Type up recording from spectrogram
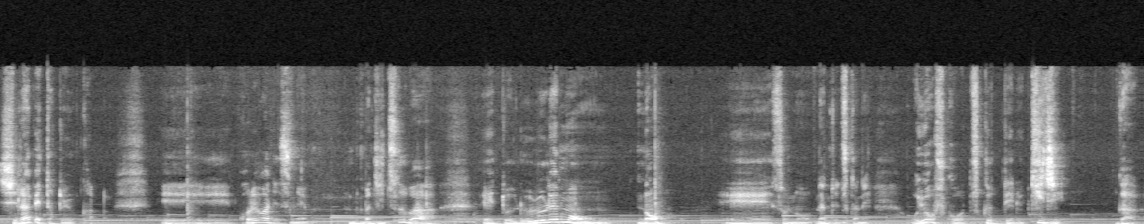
調べたというか、えー、これはですね、まあ、実は、えっ、とルルレモンのえー、その、なんていうんですかね、お洋服を作っている生地が、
